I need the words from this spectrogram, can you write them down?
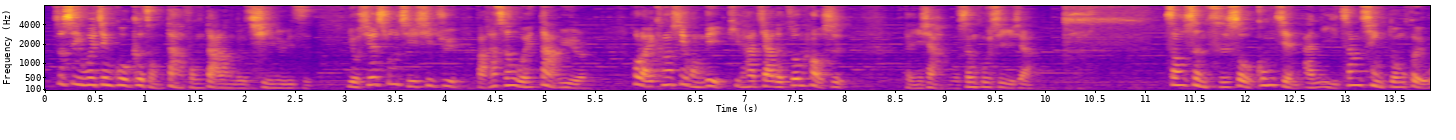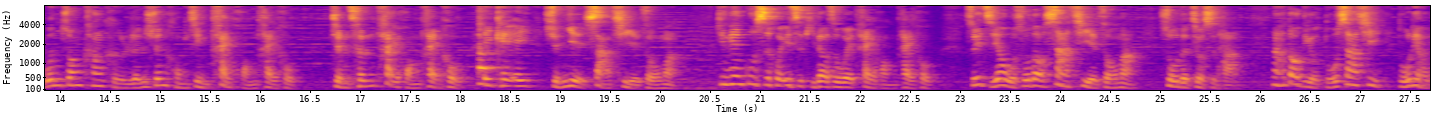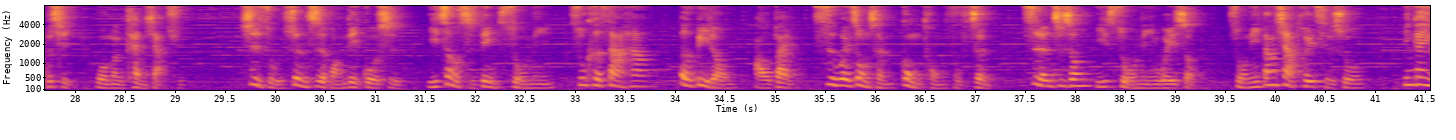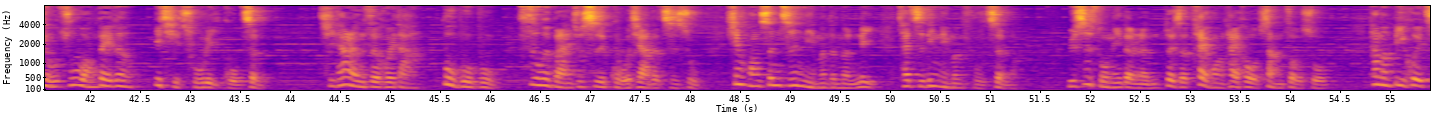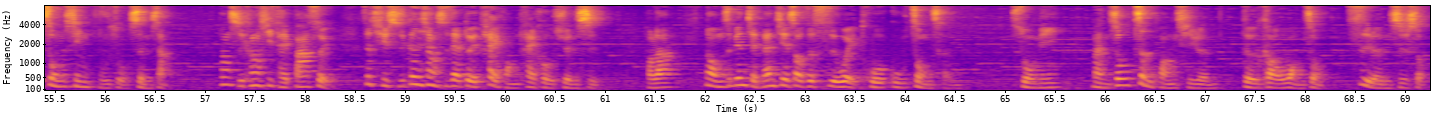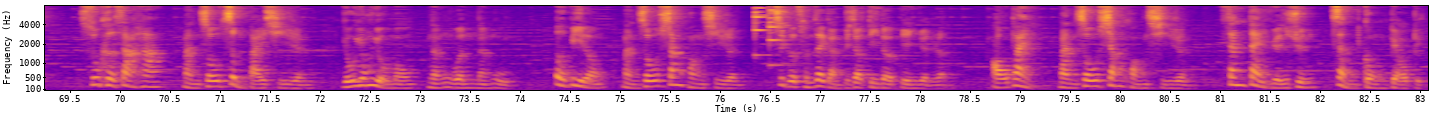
这是一位见过各种大风大浪的奇女子，有些书籍戏剧把她称为大玉儿。后来，康熙皇帝替他加的尊号是……等一下，我深呼吸一下。昭圣慈寿恭俭安逸，张庆敦惠温庄康和仁宣弘敬太皇太后，简称太皇太后，A.K.A. 玄烨煞气也走马。今天故事会一直提到这位太皇太后，所以只要我说到煞气也走马，说的就是她。那她到底有多煞气，多了不起？我们看下去。世祖顺治皇帝过世，遗诏指定索尼、苏克萨哈。二必隆、鳌拜四位重臣共同辅政，四人之中以索尼为首。索尼当下推辞说，应该由诸王贝勒一起处理国政。其他人则回答，不不不，四位本来就是国家的支柱，先皇深知你们的能力，才指定你们辅政啊。于是索尼等人对着太皇太后上奏说，他们必会忠心辅佐圣上。当时康熙才八岁，这其实更像是在对太皇太后宣誓。好啦。那我们这边简单介绍这四位托孤重臣：索尼，满洲正黄旗人，德高望重，四人之首；苏克萨哈，满洲正白旗人，有勇有谋，能文能武；鄂必龙，满洲镶黄旗人，是个存在感比较低的边缘人；鳌拜，满洲镶黄旗人，三代元勋，战功彪炳。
